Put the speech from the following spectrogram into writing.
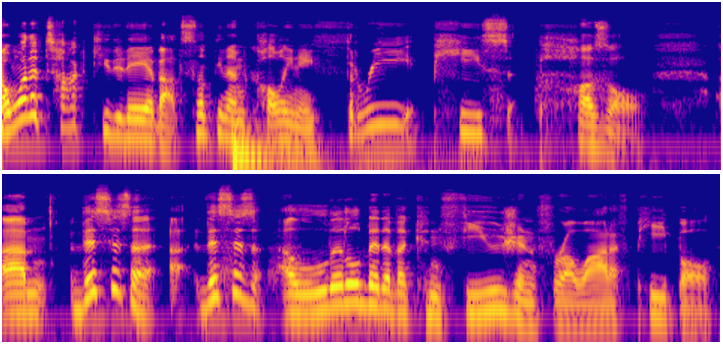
I want to talk to you today about something I'm calling a three-piece puzzle. Um, this is a uh, this is a little bit of a confusion for a lot of people,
